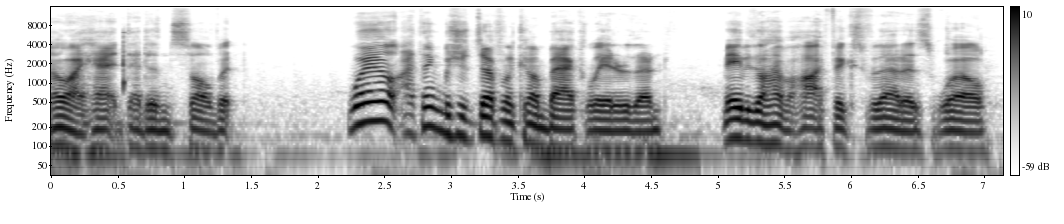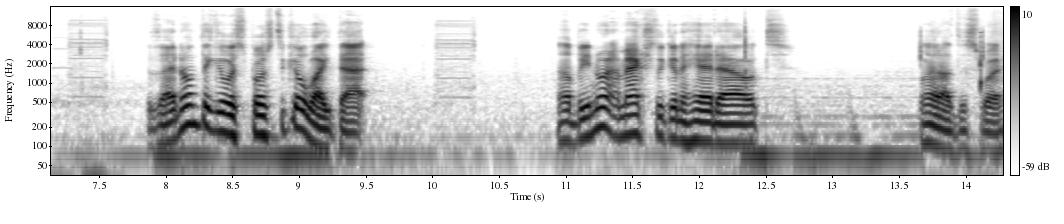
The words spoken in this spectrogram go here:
Oh, I had... That doesn't solve it. Well, I think we should definitely come back later then. Maybe they'll have a hot fix for that as well. Because I don't think it was supposed to go like that. Uh, but you know what? I'm actually going to head out... We'll head out this way.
